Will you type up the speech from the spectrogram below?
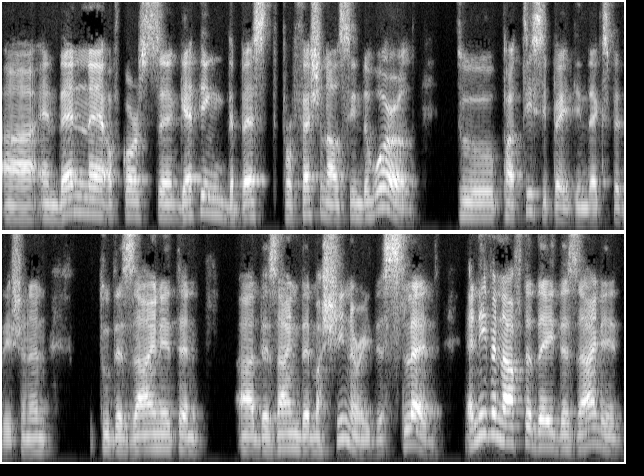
Uh, and then, uh, of course, uh, getting the best professionals in the world to participate in the expedition and to design it and uh, design the machinery, the sled. And even after they designed it,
